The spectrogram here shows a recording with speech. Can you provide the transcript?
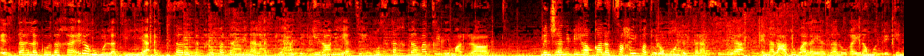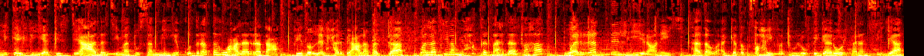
استهلكوا ذخائرهم التي هي أكثر تكلفة من الأسلحة الإيرانية المستخدمة بمرات. من جانبها قالت صحيفة لوموند الفرنسية إن العدو لا يزال غير مدرك لكيفية استعادة ما تسميه قدرته على الردع في ظل الحرب على غزة والتي لم يحقق أهدافها والرد الإيراني. هذا وأكدت صحيفة لوفيغارو الفرنسية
